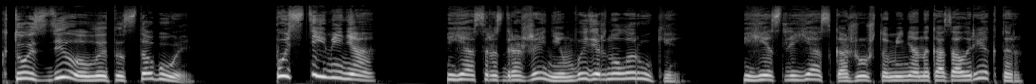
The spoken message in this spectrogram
Кто сделал это с тобой?» «Пусти меня!» Я с раздражением выдернула руки. «Если я скажу, что меня наказал ректор,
